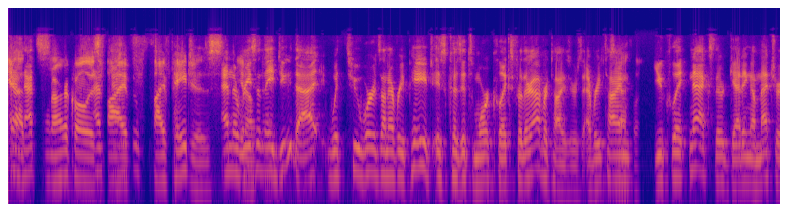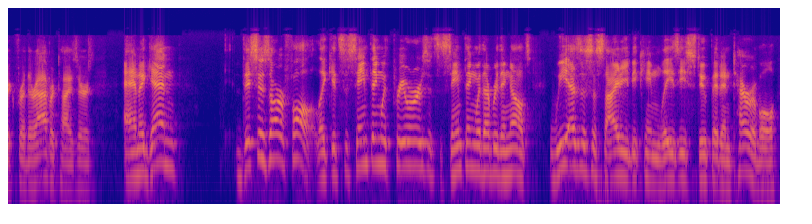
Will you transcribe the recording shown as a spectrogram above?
Yeah, and that's an article is five the- five pages. and the you know, reason they do that with two words on every page is because it's more clicks for their advertisers. Every time Exactly. you click next, they're getting a metric for their advertiser. And again, this is our fault. Like it's the same thing with pre-orders. It's the same thing with everything else. We as a society became lazy, stupid, and terrible,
